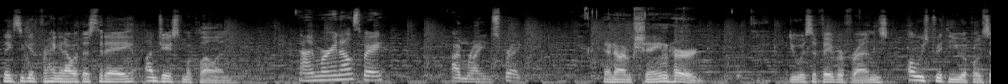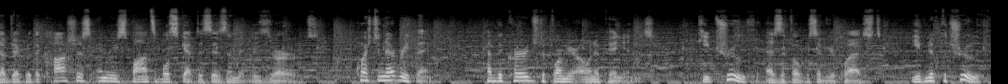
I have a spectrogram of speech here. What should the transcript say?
Thanks again for hanging out with us today. I'm Jason McClellan. I'm Maureen Elsberry. I'm Ryan Sprague. And I'm Shane Hurd. Do us a favor, friends. Always treat the UFO subject with the cautious and responsible skepticism it deserves. Question everything. Have the courage to form your own opinions. Keep truth as the focus of your quest, even if the truth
